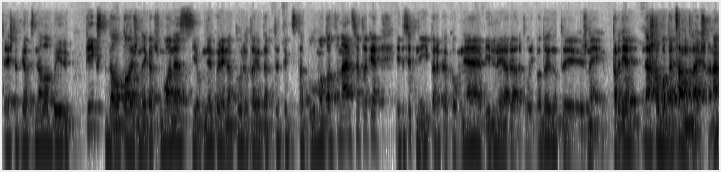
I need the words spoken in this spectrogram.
Tai aš net kartais nelabai ir pykstu dėl to, žinai, kad žmonės jauni, kurie neturi tokio dar tik stabilumo to finansinio tokio, jie tiesiog neįperka Kaune, Vilniuje ar, ar Klaipėdoje, nu, tai, žinai, pradėti, aš kalbu apie centrą, aišku, na,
